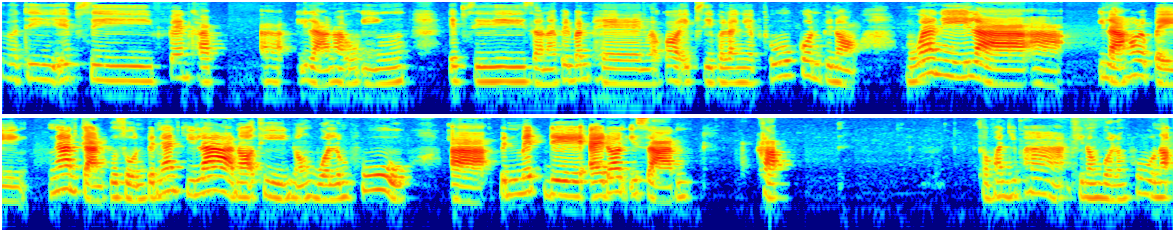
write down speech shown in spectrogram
สวัสดี FC แฟนคลับอ่าอีหลาน้อยองอิง FC สาวน้อยเพชรบ้านแพง แล้วก็ FC พลังเงียบทุกคนพี่น้องเมื่อวานนี้อีหลาอ่าอีหลาเราไปงานการกุศลเป็นงานกีฬาเนาะที่หนองบัวลำพูอ่าเป็นเม็ดเดย์ไอดอลอีสานคลับ2025 ที่หนองบัวลำพูเนาะ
